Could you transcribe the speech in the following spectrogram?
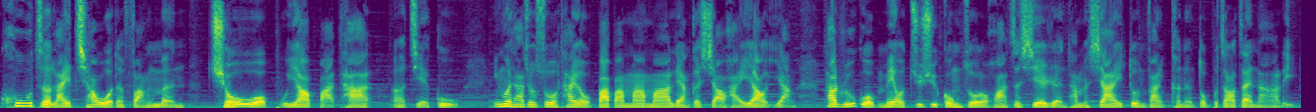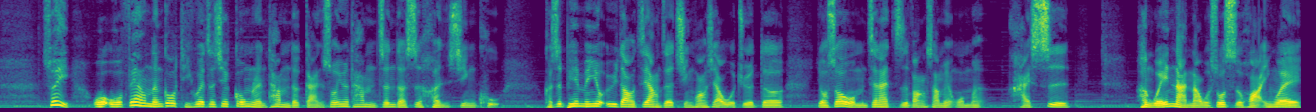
哭着来敲我的房门，求我不要把他呃解雇。因为他就说他有爸爸妈妈两个小孩要养，他如果没有继续工作的话，这些人他们下一顿饭可能都不知道在哪里。所以我我非常能够体会这些工人他们的感受，因为他们真的是很辛苦。可是偏偏又遇到这样子的情况下，我觉得有时候我们站在资方上面，我们还是很为难呐。我说实话，因为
